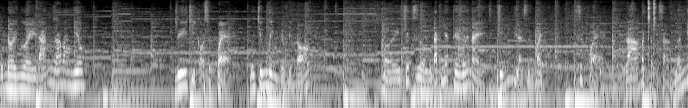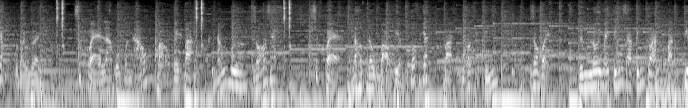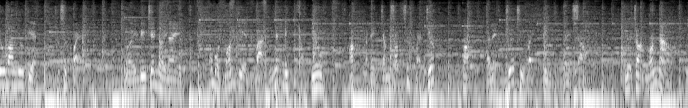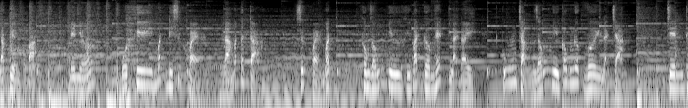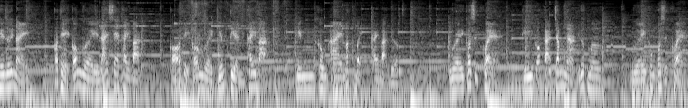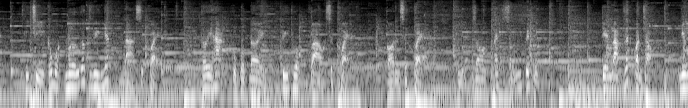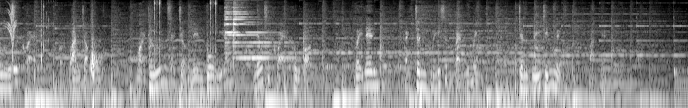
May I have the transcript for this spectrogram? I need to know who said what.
Speaker 1: một đời người đáng giá bao nhiêu? Duy chỉ có sức khỏe mới chứng minh được điều đó. Bởi chiếc giường đắt nhất thế giới này chính là giường bệnh. Sức khỏe là bất động sản lớn nhất của đời người. Sức khỏe là bộ quần áo bảo vệ bạn khỏi nắng mưa, gió rét. Sức khỏe là hợp đồng bảo hiểm tốt nhất bạn có thể ký. Do vậy, đừng lôi máy tính ra tính toán bạn tiêu bao nhiêu tiền cho sức khỏe bởi vì trên đời này có một món tiền bạn nhất định phải tiêu hoặc là để chăm sóc sức khỏe trước, hoặc là để chữa trị bệnh tình về sau. Lựa chọn món nào là quyền của bạn. Nên nhớ, một khi mất đi sức khỏe là mất tất cả. Sức khỏe mất không giống như khi bát cơm hết lại đầy, cũng chẳng giống như cốc nước vơi lại tràn. Trên thế giới này, có thể có người lái xe thay bạn có thể có người kiếm tiền thay bạn, nhưng không ai mắc bệnh thay bạn được. Người có sức khỏe thì có cả trăm ngàn ước mơ. Người không có sức khỏe thì chỉ có một mơ ước duy nhất là sức khỏe. Thời hạn của cuộc đời tùy thuộc vào sức khỏe, còn sức khỏe thì lại do cách sống quyết định. Tiền bạc rất quan trọng, nhưng sức khỏe còn quan trọng hơn. Mọi thứ sẽ trở nên vô nghĩa vậy nên hãy trân quý sức khỏe của mình, trân quý chính mình, bạn nhé.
